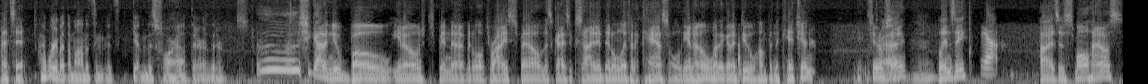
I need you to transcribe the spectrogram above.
That's it. I worry about the mom that's, in, that's getting this far out there. That her, Uh, she got a new beau. You know, it's been uh, been a little dry spell. This guy's excited. They don't live in a castle. You know, what are they gonna do? Hump in the kitchen? You see what I'm Yeah, saying, yeah. Lindsay? Yeah. Uh, is it a small house?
